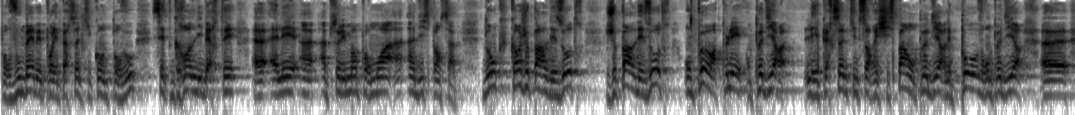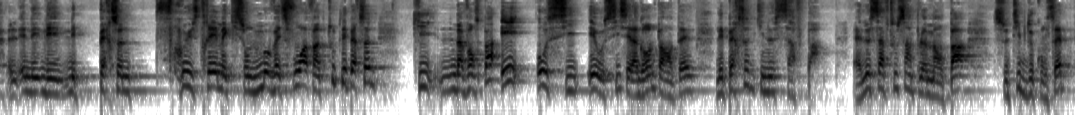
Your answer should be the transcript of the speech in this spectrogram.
pour vous-même et pour les personnes qui comptent pour vous, cette grande liberté, euh, elle est euh, absolument pour moi indispensable. Donc quand je parle des autres, je parle des autres, on peut appeler, on peut dire les personnes qui ne s'enrichissent pas, on peut dire les pauvres, on peut dire euh, les, personnes frustrées mais qui sont de mauvaise foi, enfin toutes les personnes qui n'avancent pas et aussi, et aussi, c'est la grande parenthèse, les personnes qui ne savent pas. Elles ne savent tout simplement pas ce type de concept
